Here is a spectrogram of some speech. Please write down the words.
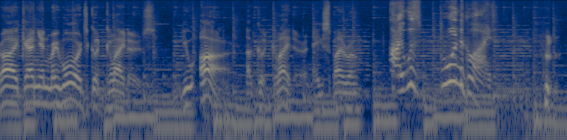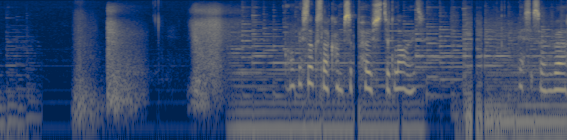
Dry Canyon rewards good gliders. You are a good glider, eh, Spyro? I was born to glide. Oh, this looks like I'm supposed to glide. Guess it's over there.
